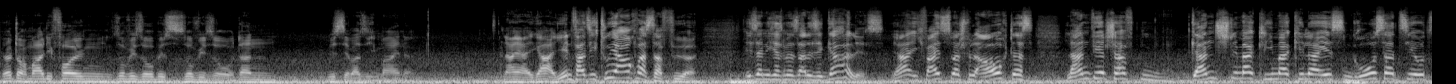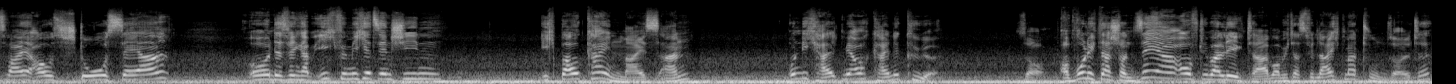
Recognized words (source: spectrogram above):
Hört doch mal die Folgen sowieso bis sowieso. Dann wisst ihr, was ich meine. Naja, egal. Jedenfalls, ich tue ja auch was dafür. Ist ja nicht, dass mir das alles egal ist. Ja, ich weiß zum Beispiel auch, dass Landwirtschaft ein ganz schlimmer Klimakiller ist, ein großer CO2-Ausstoßer. Und deswegen habe ich für mich jetzt entschieden, ich baue keinen Mais an und ich halte mir auch keine Kühe. So, obwohl ich das schon sehr oft überlegt habe, ob ich das vielleicht mal tun sollte.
